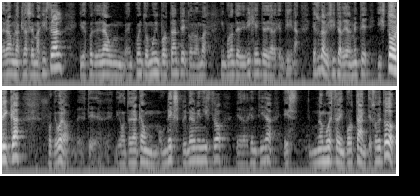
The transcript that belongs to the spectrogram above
dará una clase magistral y después tendrá un encuentro muy importante con los más importantes dirigentes de la Argentina. Es una visita realmente histórica, porque bueno, este, digamos, traer acá un, ex primer ministro de la Argentina es una muestra importante, sobre todo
